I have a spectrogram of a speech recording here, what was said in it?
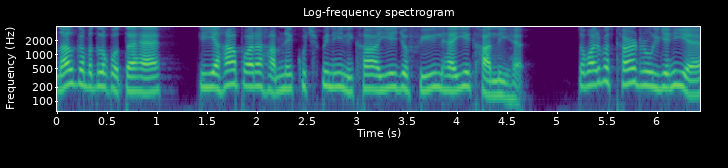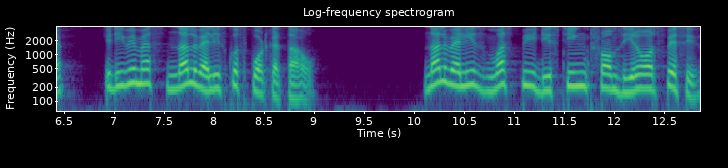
नल का मतलब होता है कि यहाँ पर हमने कुछ भी नहीं लिखा, ये जो फ़ील्ड है, ये खाली है। तो हमारे पास थर्ड रूल यही है कि D B M S null values को सपोर्ट करता हो। Null values must be distinct from zero और स्पेसिस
